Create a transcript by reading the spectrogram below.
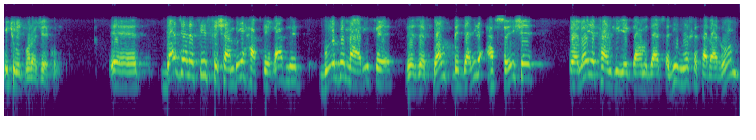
می‌تونید مراجعه کنید. در جلسه سهشنبه هفته قبل بورد معروف رزرو بانک به دلیل افزایش بالای 51 درصدی نرخ تورم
